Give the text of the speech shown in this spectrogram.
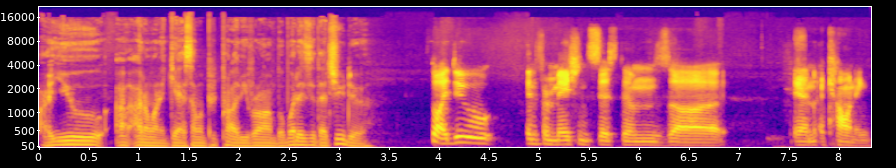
Are you? I I don't want to guess. I'm gonna probably be wrong, but what is it that you do? so I do information systems uh, and accounting.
